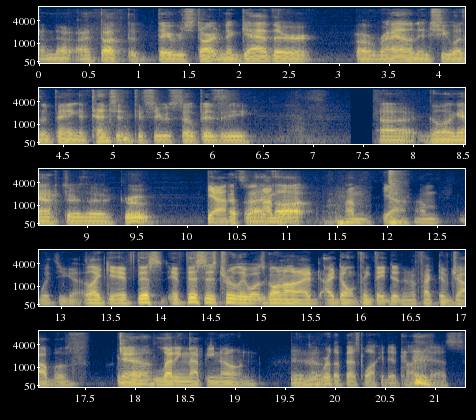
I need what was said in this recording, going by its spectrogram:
I never, I thought that they were starting to gather around, and she wasn't paying attention because she was so busy uh, going after the group. Yeah, That's what I I'm, thought. I'm yeah, I'm with you guys. Like if this if this is truly what's going on, I I don't think they did an effective job of Yeah. letting that be known. yeah. We're the best Walking Dead podcast.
